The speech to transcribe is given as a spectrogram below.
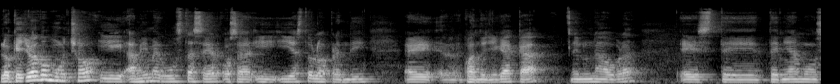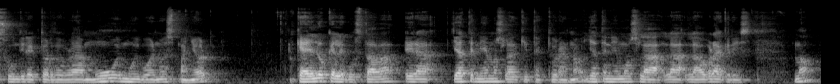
Lo que yo hago mucho y a mí me gusta hacer, o sea, y, esto lo aprendí eh, cuando llegué acá en una obra, este, teníamos un director de obra muy, muy bueno español, que a él lo que le gustaba era, ya teníamos la arquitectura, ¿no? Ya teníamos la, la, obra gris, ¿no?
